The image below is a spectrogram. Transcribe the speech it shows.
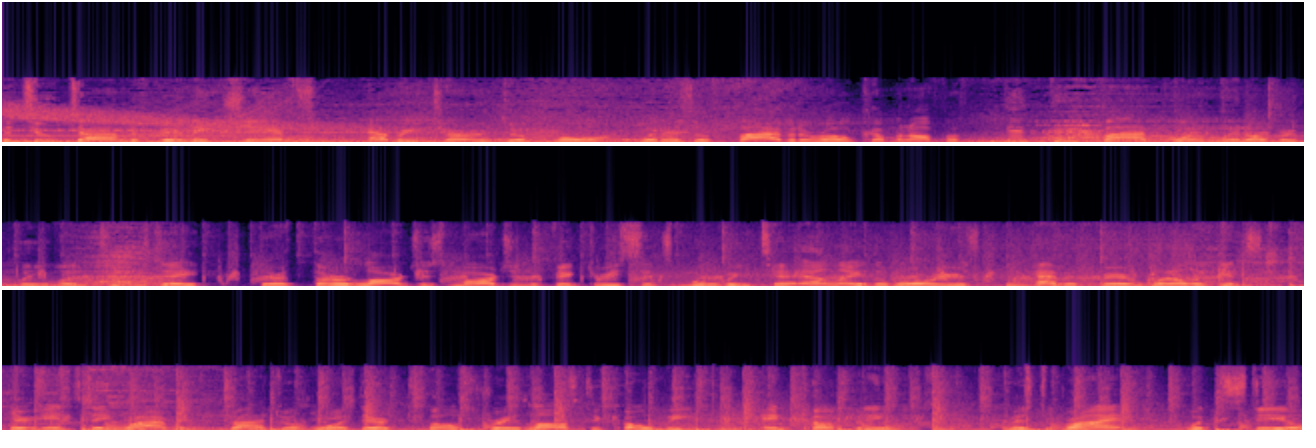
The two-time defending champs have returned to form. Winners of five in a row coming off a 55-point win over Cleveland Tuesday. Their third largest margin of victory since moving to L.A. The Warriors haven't fared well against their in-state rival, trying to avoid their 12th straight loss to Kobe and company. Mr. Bryant with the steal,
